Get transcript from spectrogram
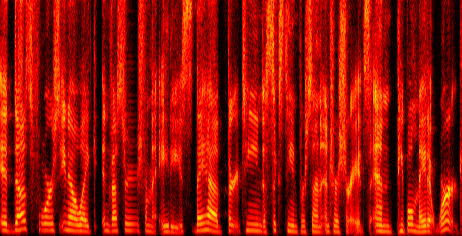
it does force you know like investors from the 80s they had 13 to 16% interest rates and people made it work.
